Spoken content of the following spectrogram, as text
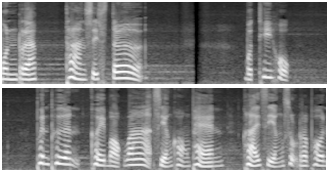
มนต์รัก ทรานซิสเตอร์ บทที่ 6 เพื่อนๆ เคยบอกว่าเสียงของแผน คล้ายเสียงสุรพล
